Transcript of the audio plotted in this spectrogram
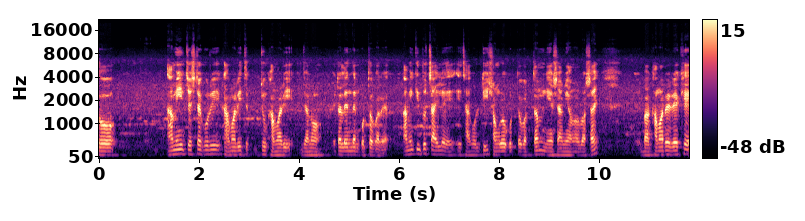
তো আমি চেষ্টা করি খামারি টু খামারি যেন এটা লেনদেন করতে পারে। আমি কিন্তু চাইলে এই ছাগলটি সংগ্রহ করতে পারতাম, নিয়ে এসে আমি আমার বাসায় বা খামারে রেখে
